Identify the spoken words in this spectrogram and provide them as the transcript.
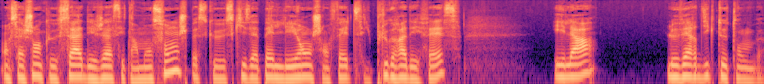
en sachant que ça déjà c'est un mensonge parce que ce qu'ils appellent les hanches en fait c'est le plus gras des fesses. Et là, le verdict tombe.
